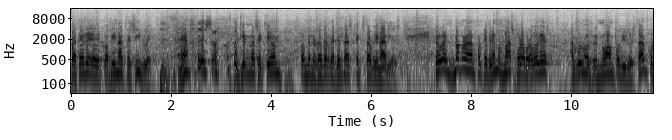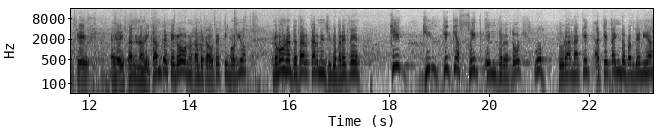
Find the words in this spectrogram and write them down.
de hacer eh, cocina accesible. ¿eh? Eso. Y tiene una sección donde nos hace recetas extraordinarias. Pero bueno, vamos a, porque tenemos más colaboradores. Algunos no han podido estar porque eh, están en Alicante, pero nos han dejado testimonio. Pero vamos a empezar, Carmen, si te parece. Què, quin, què, què ha fet entre tots uh, durant aquest, aquest any de pandèmia,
